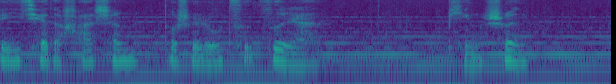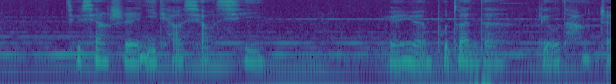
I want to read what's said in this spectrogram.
这一切的发生都是如此自然、平顺，就像是一条小溪，源源不断地流淌着。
